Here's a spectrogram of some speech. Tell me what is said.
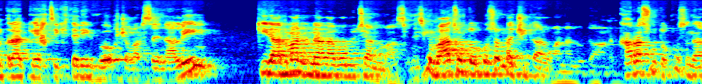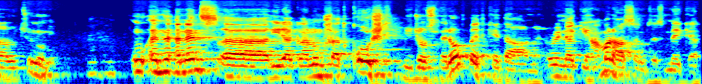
ընտրակեղծիքների ողջ արսենալի կիրառման հնարավորության մասին։ Այսինքն 60%-ով նա չի կարողանալու դա անել։ 40% հնարավորություն ունի։ Ու այնենց իրականում շատ կոշտ միջոցներով պետք է դա անել։ Օրինակի համար ասեմ ձեզ մեկը։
